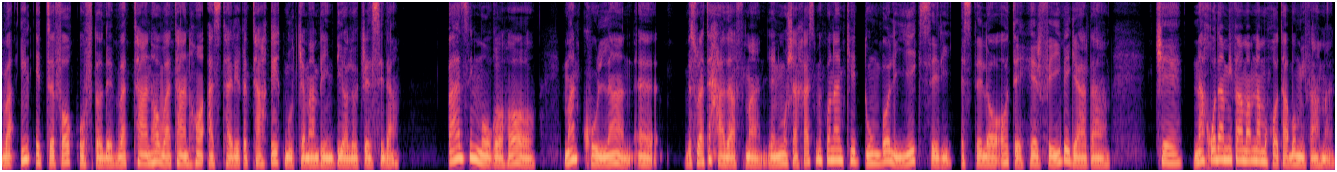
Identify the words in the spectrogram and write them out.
و این اتفاق افتاده و تنها و تنها از طریق تحقیق بود که من به این دیالوگ رسیدم. بعضی موقع ها من کلا به صورت هدفمند یعنی مشخص می‌کنم که دنبال یک سری اصطلاحات حرفه‌ای بگردم که نه خودم می‌فهمم نه مخاطبا می‌فهمن.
